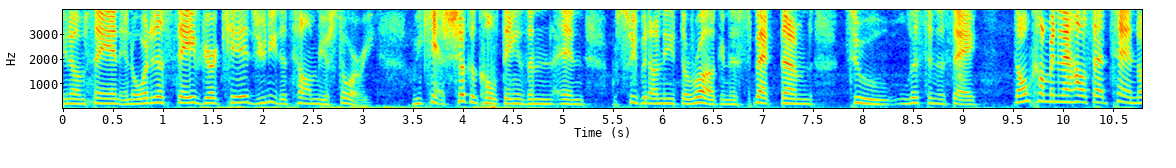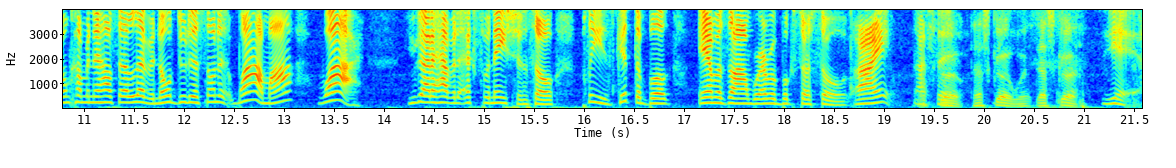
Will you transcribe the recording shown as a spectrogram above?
You know what I'm saying? In order to save your kids, you need to tell them your story. We can't sugarcoat things and, and sweep it underneath the rug and expect them to listen and say, don't come in the house at 10. Don't come in the house at 11. Don't do this. Don't it. Why, Ma? Why? You got to have an explanation. So please get the book, Amazon, wherever books are sold. All right? That's, good. it. That's good. That's good. Yeah.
